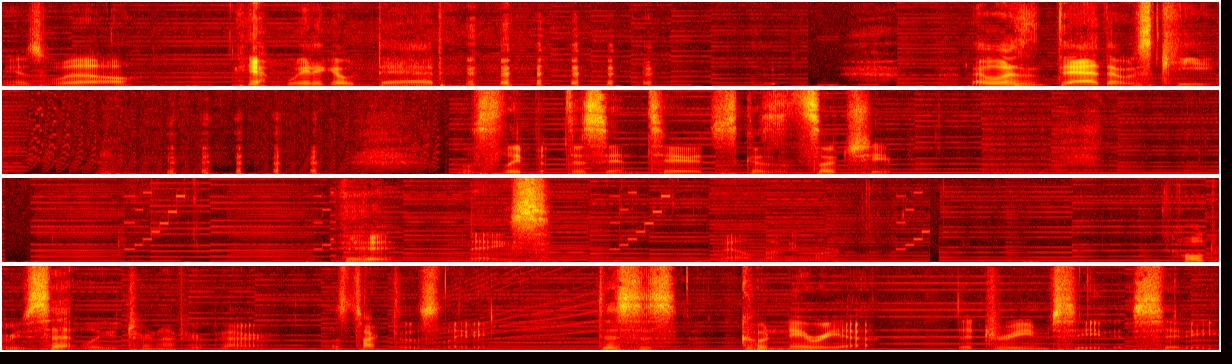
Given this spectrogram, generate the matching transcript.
me as well. Yeah, way to go, Dad. that wasn't Dad, that was Key. We'll sleep at this inn too, just because it's so cheap. nice. Well, not anymore. Hold reset while you turn off your power. Let's talk to this lady. This is Coneria, the Dream Seed City.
